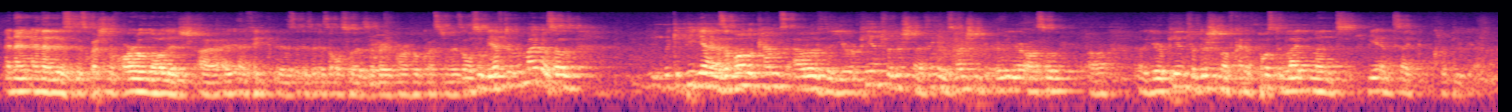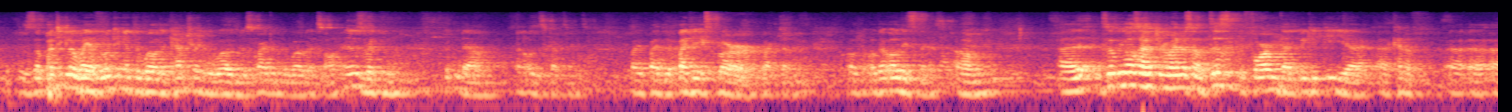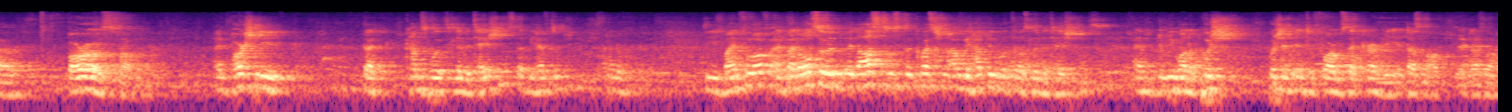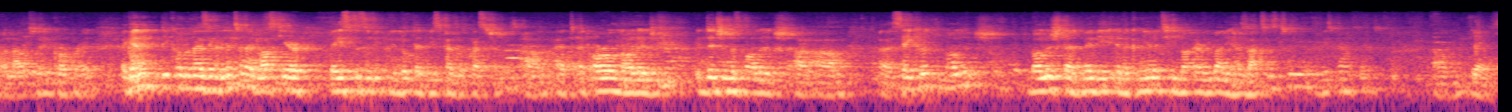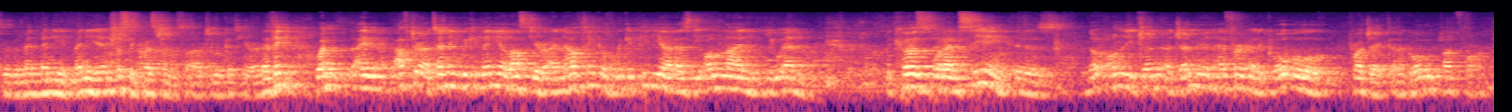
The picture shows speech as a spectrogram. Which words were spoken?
and then, and then there's this question of oral knowledge, I, I, think is, is, is also is a very powerful question. There's also, we have to remind ourselves Wikipedia as a model comes out of the European tradition. I think it was mentioned earlier also, uh, a European tradition of kind of post-enlightenment, the encyclopedia. There's a particular way of looking at the world and capturing the world and describing the world and so on. It is written, written down, and all these kind of things by, by, the, by the explorer back then. All, all, all these things. Um, uh, so we also have to remind ourselves this is the form that Wikipedia uh, kind of uh, uh, uh borrows from. And partially that comes with limitations that we have to kind of be mindful of, and, but also it asks us the question, are we happy with those limitations? And do we want to push push it into forms that currently it does not it does not allow to incorporate. Again, decolonizing the internet last year, they specifically looked at these kinds of questions, um, at, at, oral knowledge, indigenous knowledge, uh, um, uh, sacred knowledge, knowledge that maybe in a community not everybody has access to, these kind of things. Um, yeah, so there are many, many interesting questions uh, to look at here. And I think when I, after attending Wikimania last year, I now think of Wikipedia as the online UN. Because what I'm seeing is not only gen a genuine effort at a global project and a global platform,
